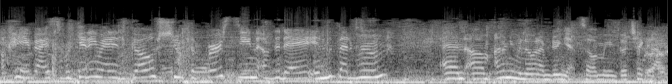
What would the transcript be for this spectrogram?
Okay, you guys, so we're getting ready to go shoot the first scene of the day in the bedroom. And um, I don't even know what I'm doing yet, so I'm gonna go check it out.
